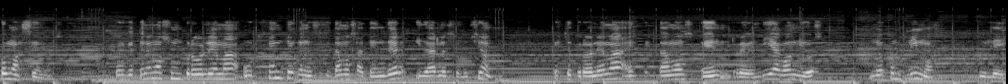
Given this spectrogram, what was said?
¿Cómo hacemos? Porque tenemos un problema urgente que necesitamos atender y darle solución. Este problema es que estamos en rebeldía con Dios no cumplimos su ley.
